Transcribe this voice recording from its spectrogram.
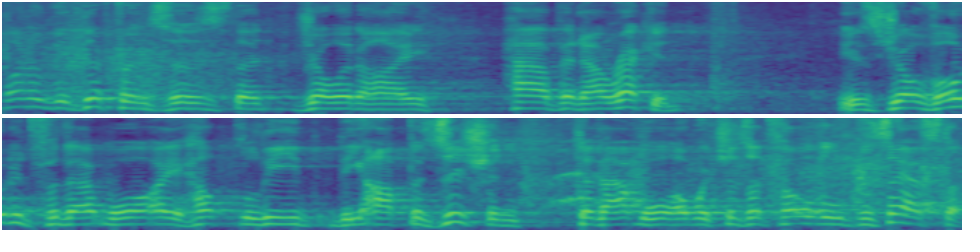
One of the differences that Joe and I have in our record is Joe voted for that war. I helped lead the opposition to that war, which is a total disaster.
